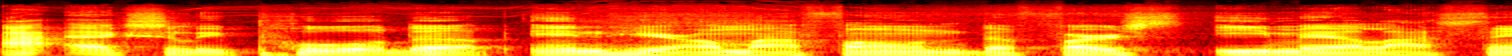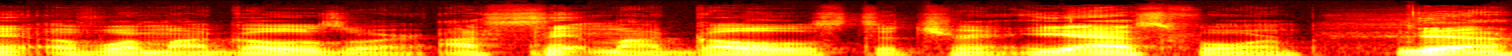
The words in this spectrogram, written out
I actually pulled up in here on my phone the first email I sent of what my goals were. I sent my goals to Trent. He asked for them. Yeah.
